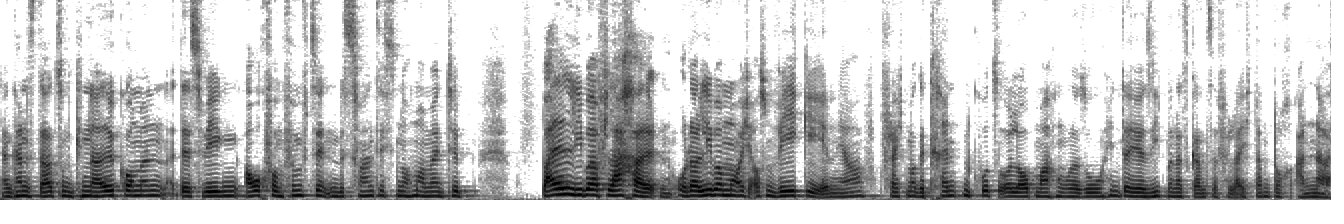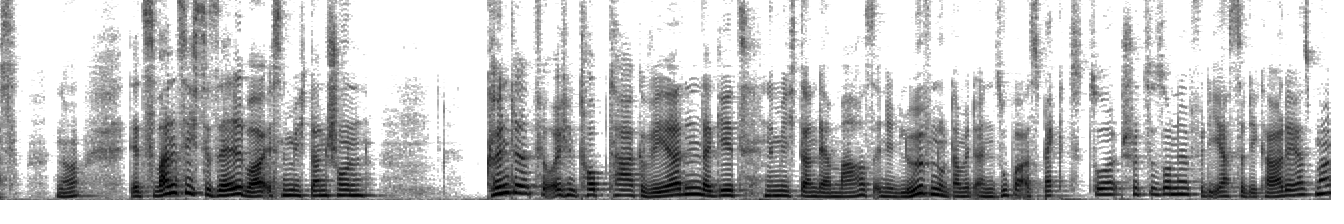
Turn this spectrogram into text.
dann kann es da zum Knall kommen. Deswegen auch vom 15. bis 20. nochmal mein Tipp, Ball lieber flach halten oder lieber mal euch aus dem Weg gehen. Ja? Vielleicht mal getrennten Kurzurlaub machen oder so. Hinterher sieht man das Ganze vielleicht dann doch anders. Ne? Der 20. selber ist nämlich dann schon, könnte für euch ein Top-Tag werden. Da geht nämlich dann der Mars in den Löwen und damit ein super Aspekt zur Schützesonne für die erste Dekade erstmal.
